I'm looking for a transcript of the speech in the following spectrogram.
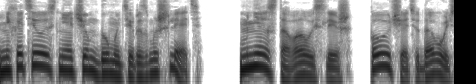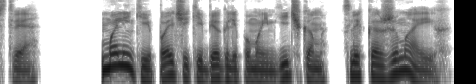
Не хотелось ни о чем думать и размышлять. Мне оставалось лишь получать удовольствие. Маленькие пальчики бегали по моим яичкам, слегка сжимая их.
